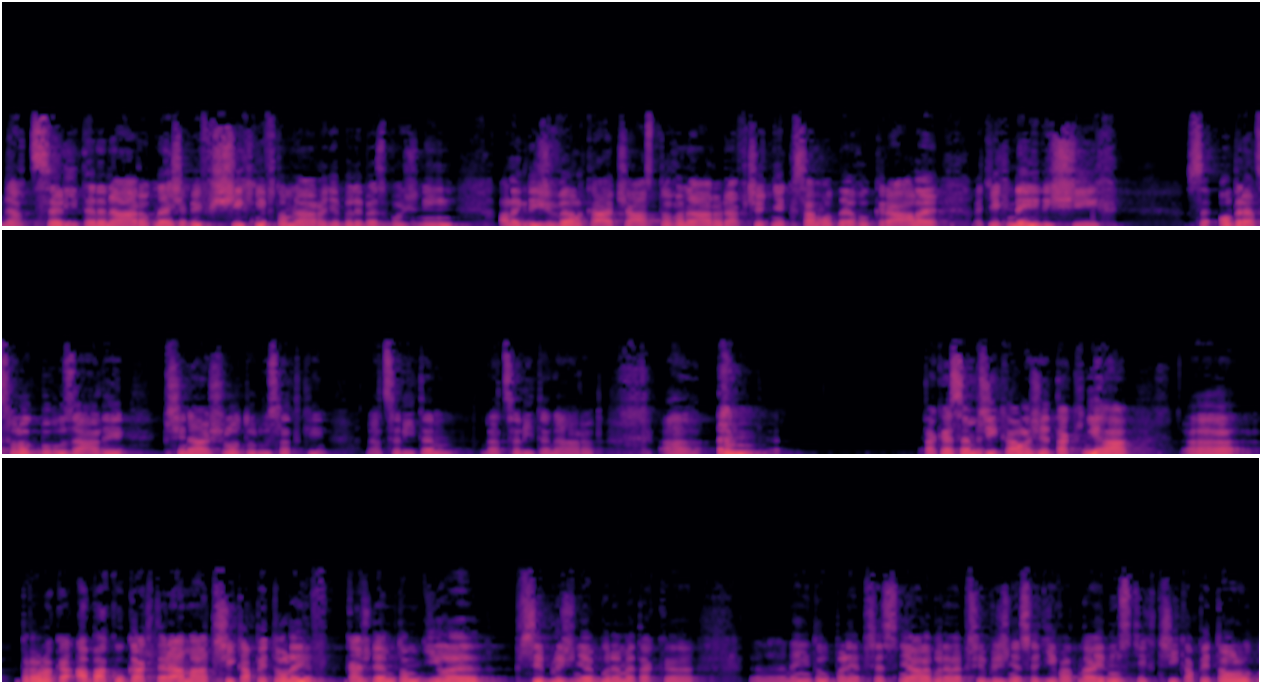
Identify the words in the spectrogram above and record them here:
na celý ten národ. Ne, že by všichni v tom národě byli bezbožní, ale když velká část toho národa, včetně k samotného krále a těch nejvyšších, se obracelo k Bohu zády, přinášelo to důsledky na celý ten, na celý ten národ. A také jsem říkal, že ta kniha proroka Abakuka, která má tři kapitoly, v každém tom díle přibližně budeme tak, eh, není to úplně přesně, ale budeme přibližně se dívat na jednu z těch tří kapitol,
